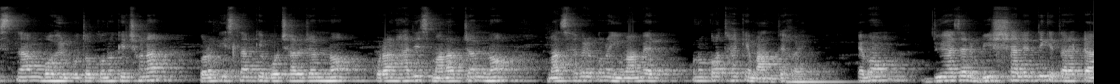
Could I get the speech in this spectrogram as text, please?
ইসলাম বহির্ভূত কোনো কিছু না, বরং ইসলামকে বোঝার জন্য, কোরআন, হাদিস মানার জন্য মাঝহাবের কোনো ইমামের কোনো কথাকে মানতে হয় এবং দুই হাজার বিশ সালের দিকে তার একটা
